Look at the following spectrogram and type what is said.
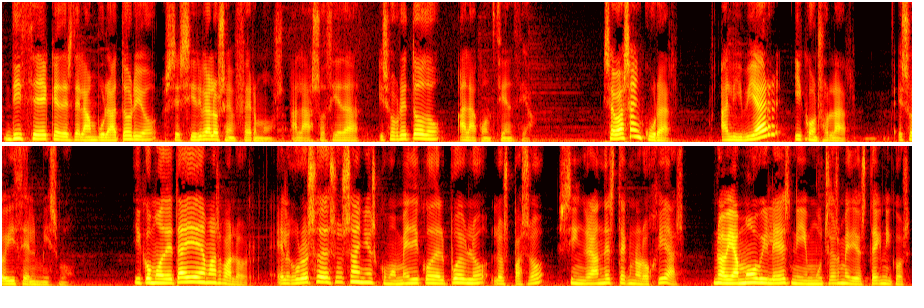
Dice que desde el ambulatorio se sirve a los enfermos, a la sociedad y sobre todo a la conciencia. Se basa en curar, aliviar y consolar. Eso dice él mismo. Y como detalle de más valor, el grueso de sus años como médico del pueblo los pasó sin grandes tecnologías. No había móviles ni muchos medios técnicos.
